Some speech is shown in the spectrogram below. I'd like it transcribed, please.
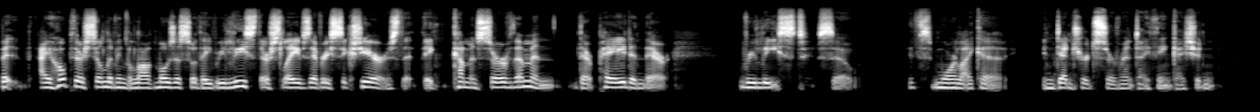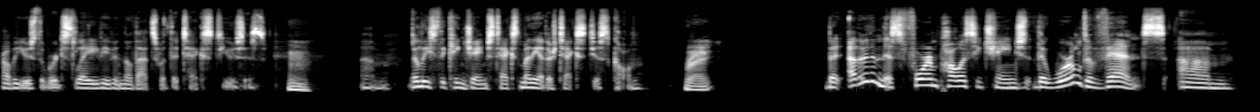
But I hope they're still living the law of Moses, so they release their slaves every six years. That they come and serve them, and they're paid and they're released. So it's more like a indentured servant. I think I shouldn't probably use the word slave, even though that's what the text uses. Hmm. Um, at least the King James text. Many other texts just call them Right. but other than this foreign policy change, the world events um,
